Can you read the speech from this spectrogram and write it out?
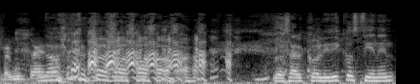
Me gusta No. eso. Los alcohólicos tienen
